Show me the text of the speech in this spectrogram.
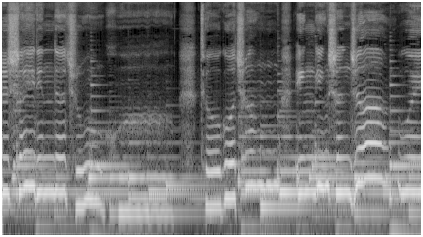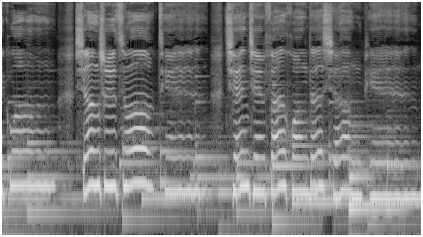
是谁点的烛火？透过窗，隐隐闪着微光，像是昨天浅浅泛黄的相片，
